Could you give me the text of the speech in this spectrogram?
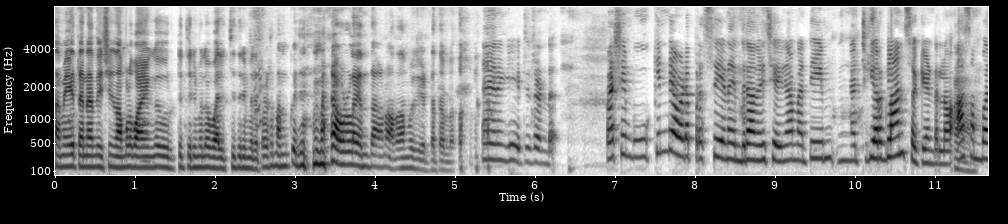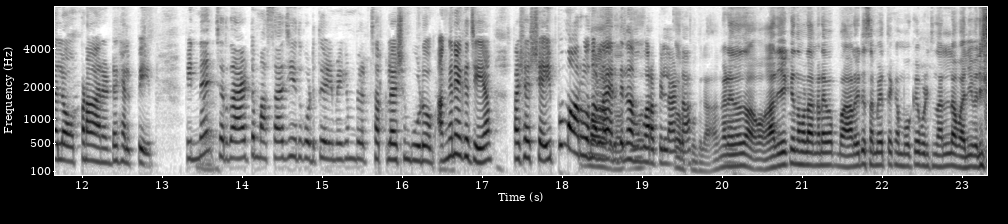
സമയത്ത് തന്നെ എന്ന് വെച്ചാൽ നമ്മൾ ഭയങ്കര ഉരുട്ടി തിരുമലോ വലിച്ചു തിരുമലോ പക്ഷെ നമുക്ക് ജന്മനുള്ള എന്താണോ അത് നമുക്ക് കിട്ടത്തുള്ളൂ. ഞാൻ കേട്ടിട്ടുണ്ട്. പക്ഷേ മൂക്കിന്റെ അവിടെ പ്രസ് ചെയ്യണം എന്തിനാന്ന് വെച്ച് കഴിഞ്ഞാൽ മറ്റേ ടിയർ ഗ്ലാൻസ് ഒക്കെ ഉണ്ടല്ലോ ആ സംഭവം ഓപ്പൺ ആവാനായിട്ട് ഹെൽപ്പ് ചെയ്യും. പിന്നെ ചെറുതായിട്ട് മസാജ് ചെയ്ത് കൊടുത്തു കഴിയുമ്പോഴേക്കും ബ്ലഡ് സർക്കുലേഷൻ കൂടും. അങ്ങനെയൊക്കെ ചെയ്യാം. പക്ഷെ ഷേപ്പ് മാറും എന്നുള്ള കാര്യത്തിൽ നമുക്ക് ഉറപ്പില്ല അങ്ങനെ ആദ്യമൊക്കെ നമ്മൾ അങ്ങനെ ആളൊരു സമയത്തൊക്കെ മൂക്കെ പിടിച്ച് നല്ല വലിയ വലിയ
